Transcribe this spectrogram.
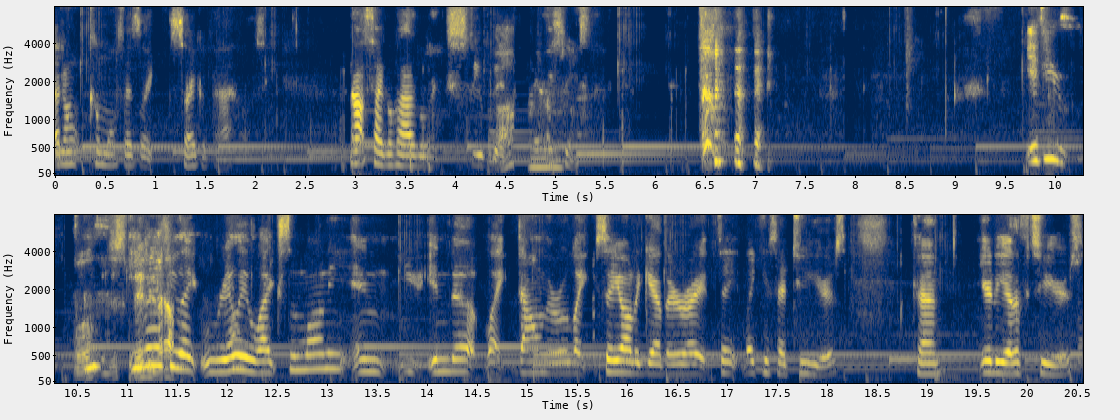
I don't come off as like psychopath. Not psychopath, but like stupid. Ah, I see. if you well, even if out. you like really like somebody and you end up like down the road, like say y'all together, right? Say like you said, two years. Okay, you're together for two years.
